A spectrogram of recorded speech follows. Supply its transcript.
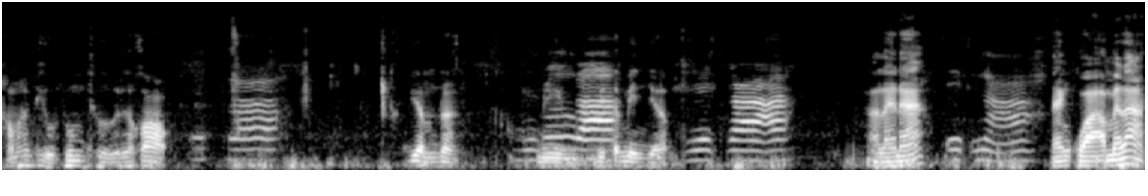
ทำให้ผิวชุ่มชื้นแล้วก็น้ำกาเยี่ยมด้วยมีวิตามินเยอะเด็กกาอะไรนะเด็กหนาแตงกวาไหมล่ะ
